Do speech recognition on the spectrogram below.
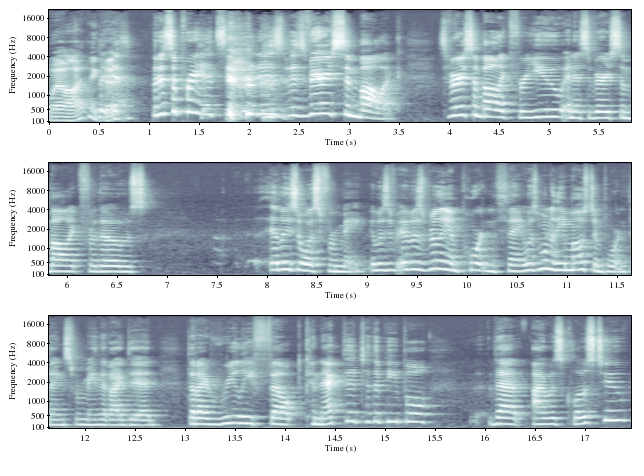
Well, I think But that's yeah, but it's a pretty. It's it is it's very symbolic. It's very symbolic for you, and it's very symbolic for those. At least it was for me. It was it was really important thing. It was one of the most important things for me that I did. That I really felt connected to the people that I was close to,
